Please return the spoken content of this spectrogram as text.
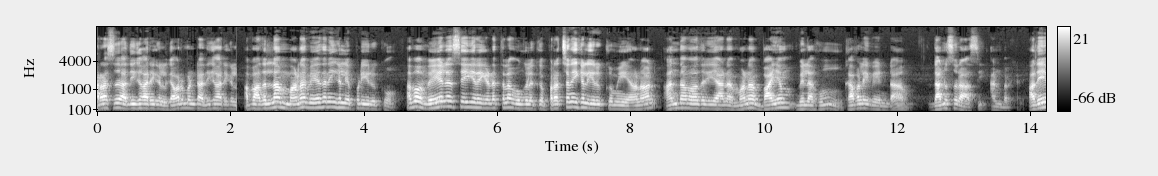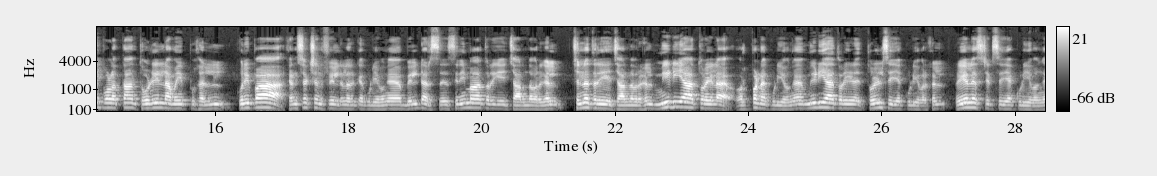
அரசு அதிகாரிகள் கவர்மெண்ட் அதிகாரிகள். அப்போ அதெல்லாம் மனவேதனைகள் எப்படி இருக்கும்? அப்போ வேலை செய்கிற இடத்துல உங்களுக்கு பிரச்சனைகள் இருக்குமே ஆனால் அந்த மாதிரியான மன பயம் விலகும். கவலை வேண்டாம். தனுசு ராசி அன்பர்கள். அதே போலத்தான் தொழில் அமைப்புகள் குறிப்பாக கன்ஸ்ட்ரக்ஷன் ஃபீல்டில் இருக்கக்கூடியவங்க பில்டர்ஸ் சினிமா துறையை சார்ந்தவர்கள் சின்ன துறையை சார்ந்தவர்கள் மீடியா துறையில் ஒர்க் பண்ணக்கூடியவங்க மீடியா துறையில் தொழில் செய்யக்கூடியவர்கள் ரியல் எஸ்டேட் செய்யக்கூடியவங்க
